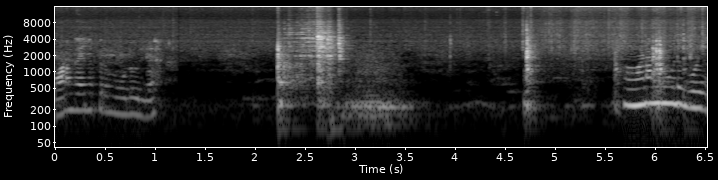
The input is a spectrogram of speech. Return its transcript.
ഓണം കഴിഞ്ഞപ്പോൾ ഒരു മൂടുമില്ല ഓണം മൂട് പോയി.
